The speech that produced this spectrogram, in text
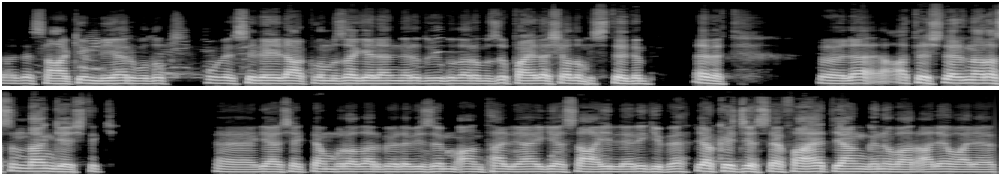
Böyle sakin bir yer bulup bu vesileyle aklımıza gelenleri, duygularımızı paylaşalım istedim. Evet, böyle ateşlerin arasından geçtik. Ee, gerçekten buralar böyle bizim Antalya, Ege sahilleri gibi yakıcı, sefahet yangını var, alev alev.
